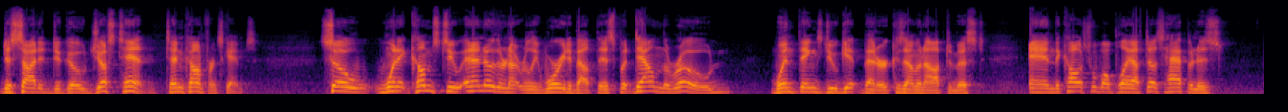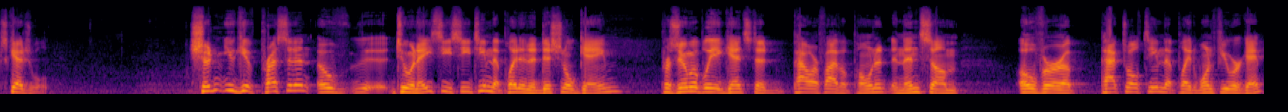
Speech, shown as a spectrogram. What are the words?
decided to go just 10, 10 conference games. So when it comes to, and I know they're not really worried about this, but down the road, when things do get better, because I'm an optimist, and the college football playoff does happen as scheduled, Shouldn't you give precedent to an ACC team that played an additional game, presumably against a Power 5 opponent, and then some over a Pac 12 team that played one fewer game?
